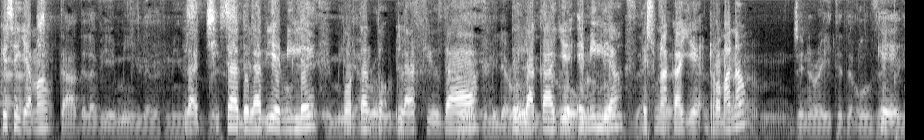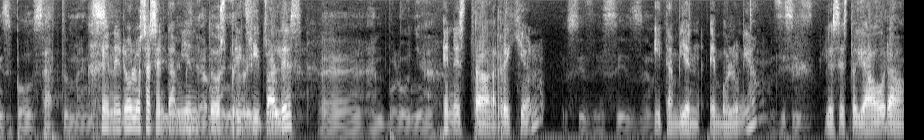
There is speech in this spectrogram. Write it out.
que se llama la Città de la Via Emilia, por tanto, la ciudad de la calle Emilia es una calle romana que generó los asentamientos principales en esta región. Y también en Bolonia. Les estoy ahora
